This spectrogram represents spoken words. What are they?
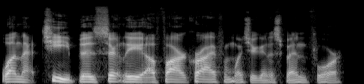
while not cheap, is certainly a far cry from what you're going to spend for,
